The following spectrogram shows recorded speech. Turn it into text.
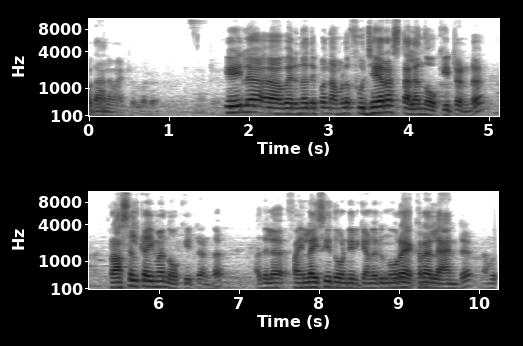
പ്രധാനമായിട്ടുള്ളത്. കീഴിൽ വരുന്നത് ഇപ്പം നമ്മൾ ഫുജേറ സ്ഥലം നോക്കിയിട്ടുണ്ട്. റാസൽ കൈമ നോക്കിയിട്ടുണ്ട്. അതിൽ ഫൈനലൈസ് ചെയ്തുകൊണ്ടിരിക്കുകയാണ്. ഒരു നൂറ് ഏക്കർ ലാൻഡ് നമ്മൾ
